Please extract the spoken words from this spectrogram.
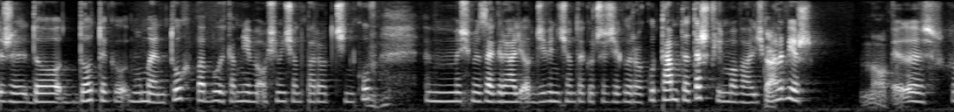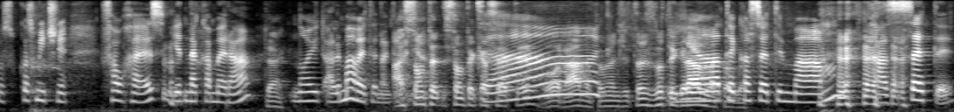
że do, do tego momentu, chyba były tam, nie wiem, 80 parę odcinków, Mhm. myśmy zagrali od 93 roku. Tamte też filmowaliśmy, Tak. ale wiesz, No, e, kos, kosmicznie. VHS, jedna kamera, tak. no i, ale mamy te nagrania. A są te, są te kasety? Tak. O rano, to będzie, to jest złoty gra Ja te kasety mam, kasety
